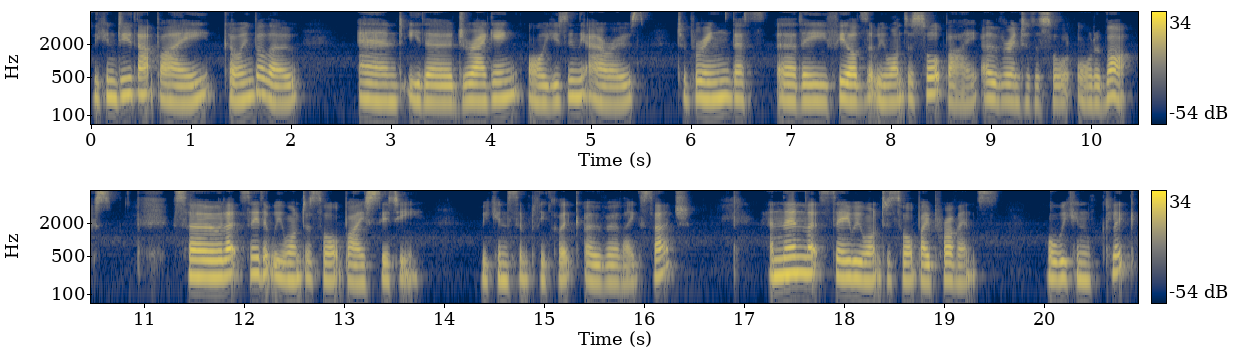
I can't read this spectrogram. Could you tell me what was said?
We can do that by going below and either dragging or using the arrows to bring this, uh, the fields that we want to sort by over into the sort order box. So let's say that we want to sort by city. We can simply click over like such. And then let's say we want to sort by province. Well, we can click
